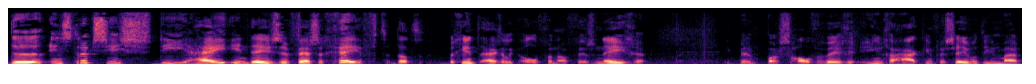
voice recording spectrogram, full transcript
De instructies die hij in deze verse geeft, dat begint eigenlijk al vanaf vers 9 ik ben pas halverwege ingehaakt in vers 17, maar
